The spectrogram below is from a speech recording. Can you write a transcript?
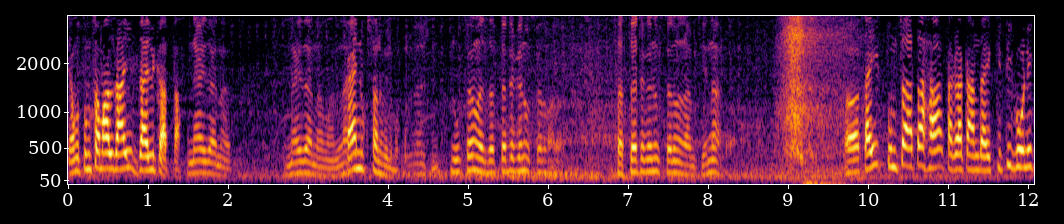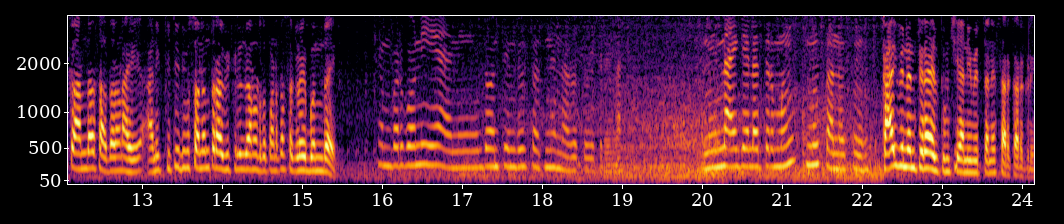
त्यामुळे तुमचा माल जाईल जाईल का आता? नाही जाणार. नाही जाणार मला काय नुकसान होईल मग? नुकसान होणार सत्तर टक्के नुकसान होणार. सत्तर टक्के नुकसान होणार आमची ना. ताई तुमचा आता हा सगळा कांदा आहे. किती गोणी कांदा साधारण आहे आणि किती दिवसानंतर हा विक्रीला जाणार होता? पण आता सगळे बंद आहे. शंभर गोणी आहे आणि दोन तीन दिवसात नेणार होतो विक्रीला. आणि नाही गेला तर मग नुकसानच होईल. काय विनंती राहील तुमची या निमित्ताने सरकारकडे?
